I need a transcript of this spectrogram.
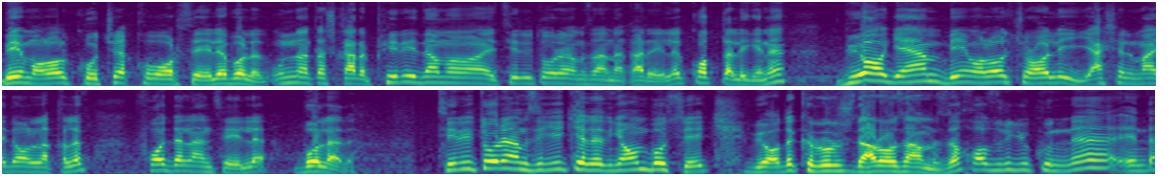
bemalol ko'cha qilib yuborsanglar bo'ladi. Undan tashqari передомовой territoriyamizni qaranglar kattaligini. Bu yoqga ham bemalol chiroyli yashil maydonlar qilib foydalansanglar bo'ladi. Territoriyamizga keladigan bo'lsak bu yoqda kiraverish darvozamizni hozirgi kunda endi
